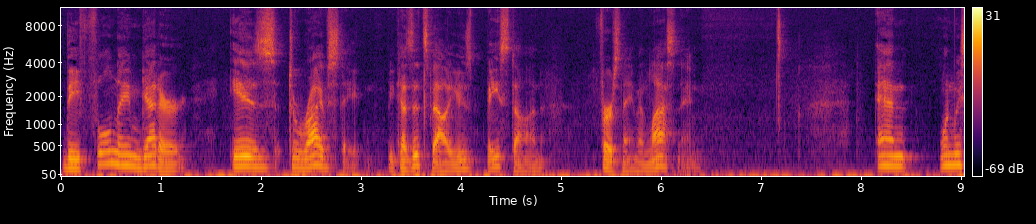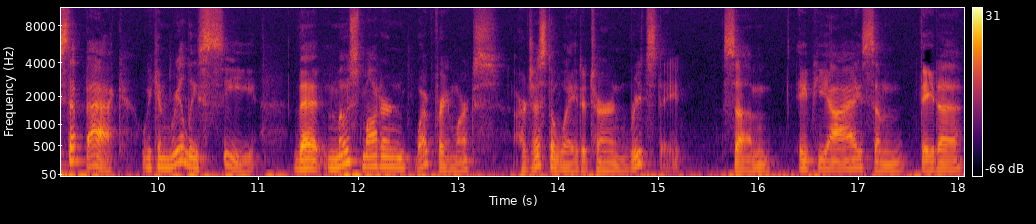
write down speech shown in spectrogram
the full name getter is derived state because its value is based on first name and last name. And when we step back, we can really see that most modern web frameworks are just a way to turn root state, some API, some data,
